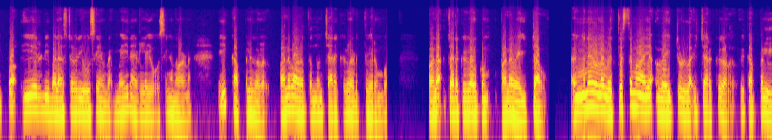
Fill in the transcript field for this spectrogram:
ഇപ്പോൾ ഈ ഒരു ഡിബലാസ്റ്റ് അവർ യൂസ് ചെയ്യേണ്ട മെയിൻ ആയിട്ടുള്ള യൂസിങ് എന്ന് പറയുന്നത് ഈ കപ്പലുകൾ പല ഭാഗത്തുനിന്നും ചരക്കുകൾ എടുത്തു വരുമ്പോൾ പല ചരക്കുകൾക്കും പല വെയിറ്റ് ആവും. അങ്ങനെയുള്ള വ്യത്യസ്തമായ വെയിറ്റ് ഉള്ള ഈ ചരക്കുകൾ ഈ കപ്പലിൽ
